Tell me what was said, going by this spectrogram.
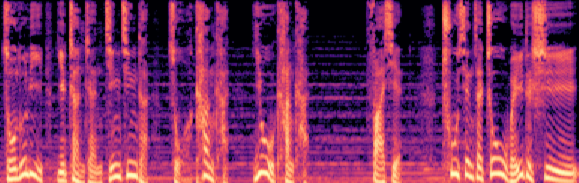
佐罗利也战战兢兢的左看看右看看，发现出现在周围的是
